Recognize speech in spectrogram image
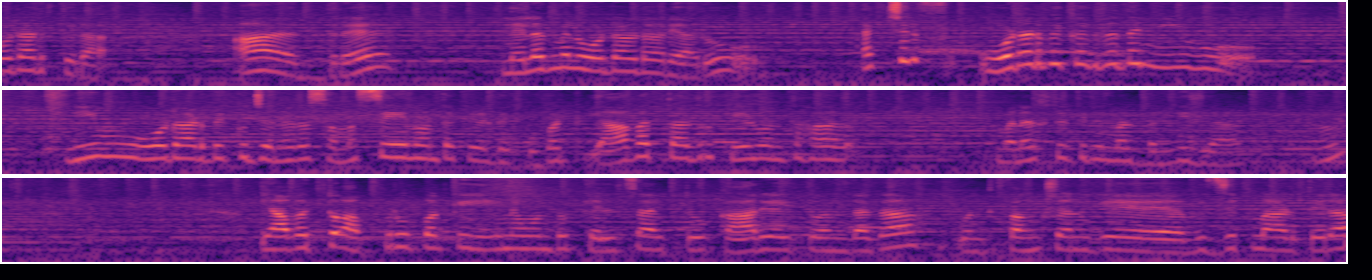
ಓಡಾಡ್ತೀರಾ? ಆದರೆ ನೆಲದ ಮೇಲೆ ಓಡಾಡೋರು ಯಾರು? ಆ್ಯಕ್ಚುಲಿ ಓಡಾಡಬೇಕಾಗಿರೋದೇ ನೀವು. ನೀವು ಓಡಾಡಬೇಕು, ಜನರ ಸಮಸ್ಯೆ ಏನು ಅಂತ ಕೇಳಬೇಕು. ಬಟ್ ಯಾವತ್ತಾದರೂ ಕೇಳುವಂತಹ ಮನಸ್ಥಿತಿ ನಿಮ್ಮಲ್ಲಿ ಬಂದಿದೆಯಾ? ಹ್ಞೂ ಯಾವತ್ತು ಅಪರೂಪಕ್ಕೆ ಏನೋ ಒಂದು ಕೆಲಸ ಇತ್ತು ಕಾರ್ಯ ಇತ್ತು ಅಂದಾಗ ಒಂದು ಫಂಕ್ಷನ್ಗೆ ವಿಸಿಟ್ ಮಾಡ್ತೀರಾ?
